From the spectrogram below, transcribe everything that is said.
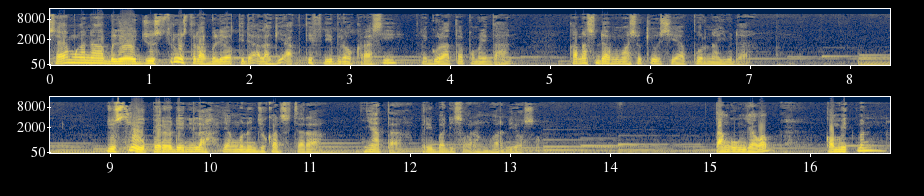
saya mengenal beliau justru setelah beliau tidak lagi aktif di birokrasi regulator pemerintahan karena sudah memasuki usia purna yuda. Justru periode inilah yang menunjukkan secara nyata pribadi seorang Wardioso. Tanggung jawab, komitmen,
